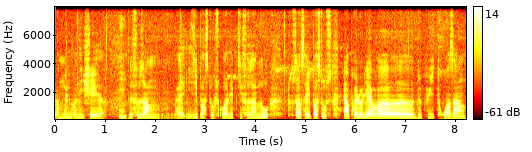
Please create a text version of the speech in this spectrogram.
la moindre nichée euh, Mm. de faisans, euh, ils y passent tous, quoi. les petits faisans d'eau, tout ça, ça y passe tous. Et après le lièvre, depuis trois ans,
